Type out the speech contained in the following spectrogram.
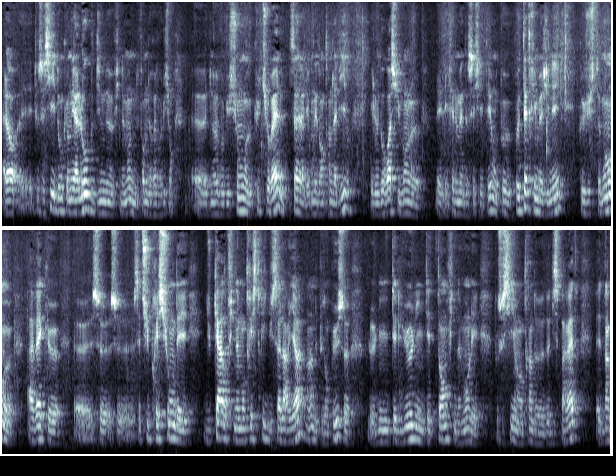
Alors euh, tout ceci, donc on est à l'aube d'une finalement d'une forme de révolution, d'une révolution culturelle. Ça, on est en train de la vivre et le droit suivant les, phénomènes de société, on peut peut-être imaginer que justement avec cette suppression du cadre finalement très strict du salariat, hein, de plus en plus, euh, l'unité de lieu, l'unité de temps, finalement, les, tout ceci est en train de, disparaître, d'un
